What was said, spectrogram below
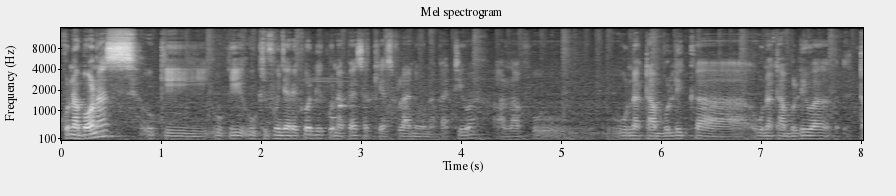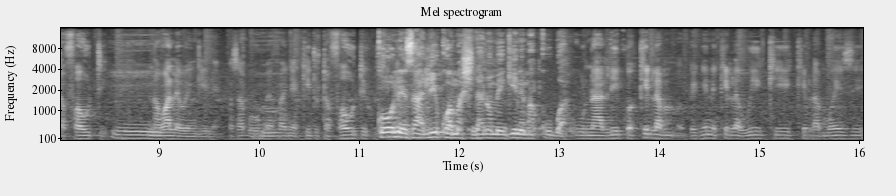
Kuna bonus uki, uki, ukivunja rekodi kuna pesa kiasi fulani unapatiwa alafu unatambulika unatambuliwa tofauti mm. na wale wengine kwa sababu umefanya kitu tofauti kwa hiyo unaweza alikwa mashindano mengine makubwa. Unaalikwa kila pengine kila wiki kila mwezi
